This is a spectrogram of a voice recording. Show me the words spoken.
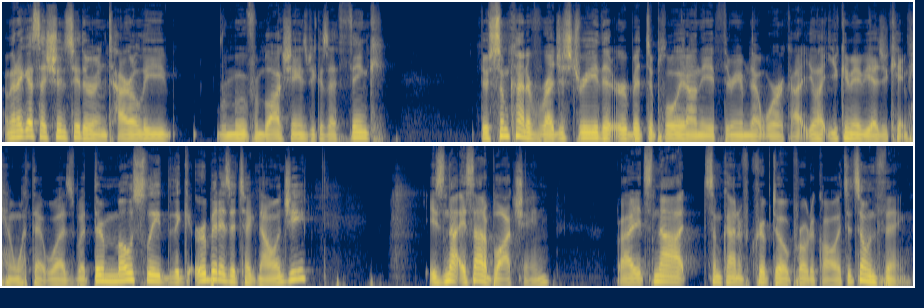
I mean, I guess I shouldn't say they're entirely removed from blockchains because I think there's some kind of registry that Urbit deployed on the Ethereum network. I, you, you can maybe educate me on what that was, but they're mostly the Urbit as a technology is not it's not a blockchain, right? It's not some kind of crypto protocol. It's its own thing.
